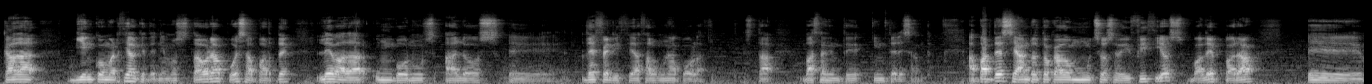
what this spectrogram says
Cada bien comercial que teníamos hasta ahora, pues aparte le va a dar un bonus a los eh, de felicidad a alguna población. Está bastante interesante. Aparte se han retocado muchos edificios, ¿vale? Para eh,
